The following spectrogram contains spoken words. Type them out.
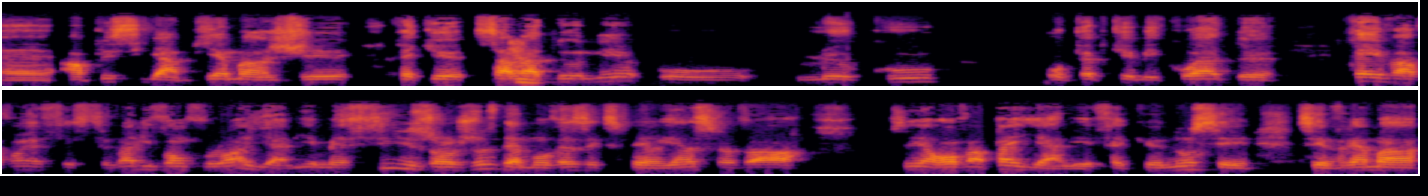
euh, en plus, il a bien mangé. Fait que ça va donner au, le goût au peuple québécois de quand il va avoir un festival, ils vont vouloir y aller. Mais s'ils ont juste des mauvaises expériences, on ne va pas y aller. Fait que nous, c'est vraiment,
